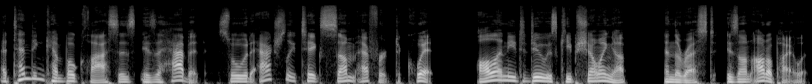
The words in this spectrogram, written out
Attending Kempo classes is a habit, so it would actually take some effort to quit. All I need to do is keep showing up, and the rest is on autopilot.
